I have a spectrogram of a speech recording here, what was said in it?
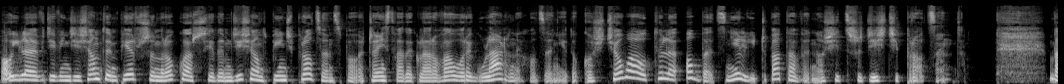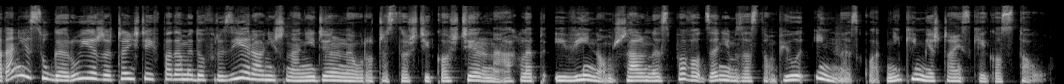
O ile w 1991 roku aż 75% społeczeństwa deklarowało regularne chodzenie do kościoła, o tyle obecnie liczba ta wynosi 30%. Badanie sugeruje, że częściej wpadamy do fryzjera niż na niedzielne uroczystości kościelne, a chleb i wino mszalne z powodzeniem zastąpiły inne składniki mieszczańskiego stołu.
